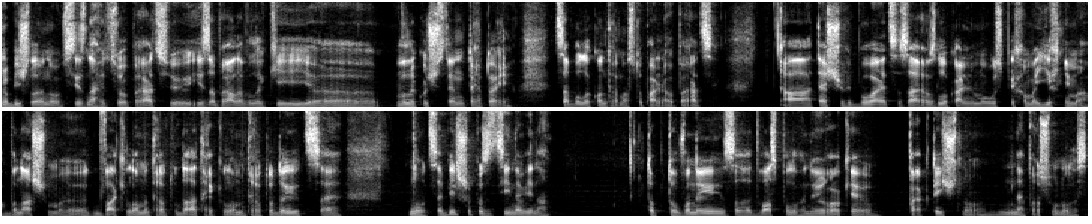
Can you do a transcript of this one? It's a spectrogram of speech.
обійшли. Ну всі знають цю операцію і забрали великий, е, велику частину території. Це була контрнаступальна операція. А те, що відбувається зараз з локальними успіхами їхніми або нашими 2 кілометри туди, 3 кілометри туди, це ну це більше позиційна війна. Тобто вони за 2,5 роки практично не просунулися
